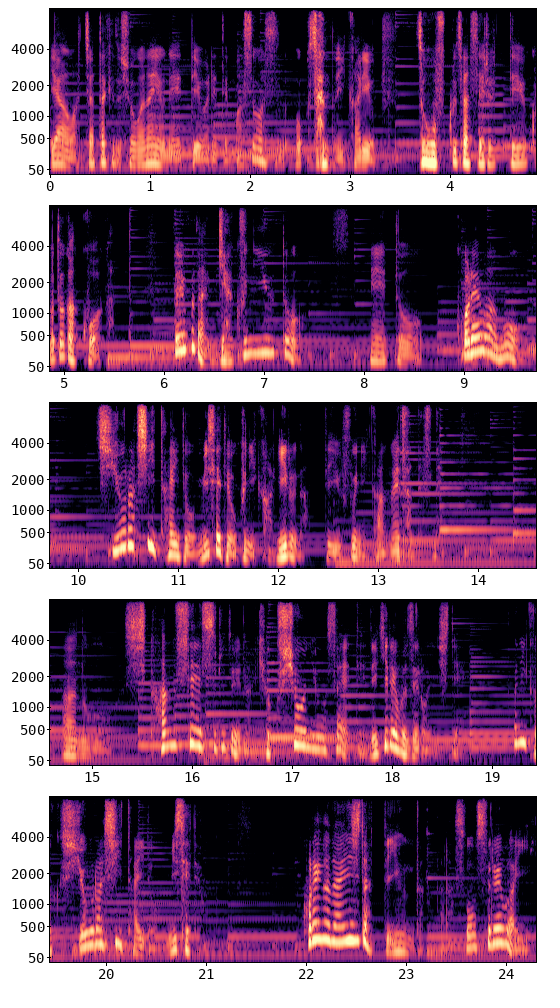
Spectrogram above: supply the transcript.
いや、終わっちゃったけどしょうがないよねって言われて、ますます奥さんの怒りを増幅させるっていうことが怖かった。ということは逆に言うと、えっ、ー、と、これはもう千代らしい態度を見せておくに限るなっていうふうに考えたんですね。あの、反省するというのは極小に抑えて、できればゼロにして、とにかく塩らしい態度を見せておく。これが大事だって言うんだったら、そうすればいい。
